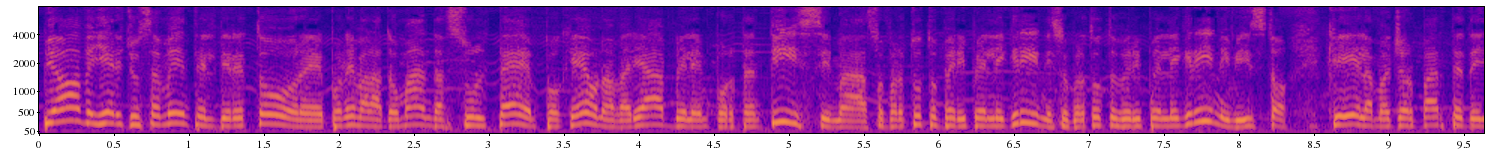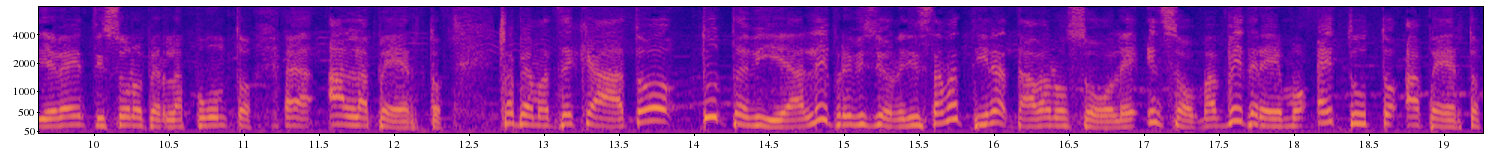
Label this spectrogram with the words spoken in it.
piove, ieri giustamente il direttore poneva la domanda sul tempo che è una variabile importantissima soprattutto per i pellegrini, soprattutto per i pellegrini visto che la maggior parte degli eventi sono per l'appunto eh, all'aperto. Ci abbiamo azzeccato, tuttavia le previsioni di stamattina davano sole, insomma vedremo, è tutto aperto.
